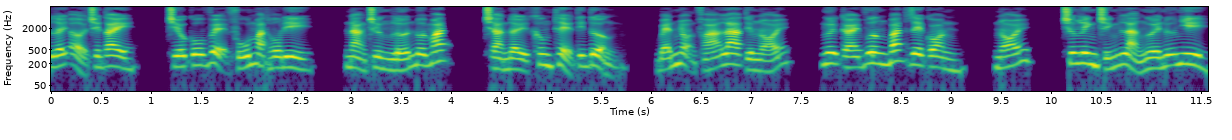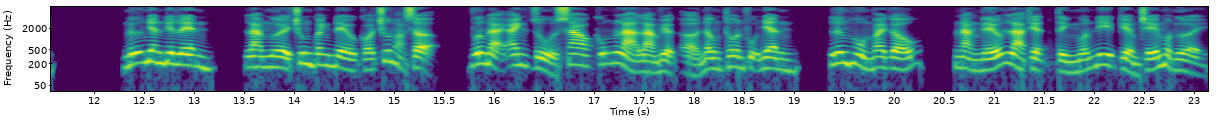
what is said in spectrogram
lấy ở trên tay, chiếu cố vệ phú mặt hô đi, nàng trừng lớn đôi mắt, tràn đầy không thể tin tưởng, bén nhọn phá la tiếng nói, ngươi cái vương bát dê con, nói, Trương Linh chính là người nữ nhi. Nữ nhân điên lên, làm người chung quanh đều có chút hoảng sợ, Vương Đại Anh dù sao cũng là làm việc ở nông thôn phụ nhân, lưng hùm vai gấu, nàng nếu là thiệt tình muốn đi kiểm chế một người,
